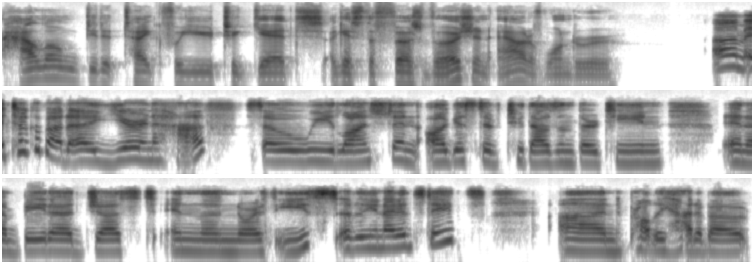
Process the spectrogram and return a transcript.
how long did it take for you to get, I guess, the first version out of Wanderu? Um, it took about a year and a half. So we launched in August of 2013 in a beta just in the northeast of the United States, and probably had about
